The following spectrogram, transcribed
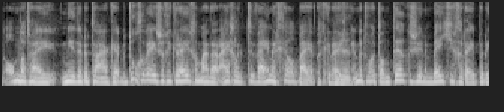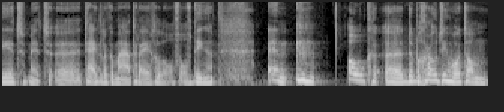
omdat wij meerdere taken hebben toegewezen gekregen, maar daar eigenlijk te weinig geld bij hebben gekregen. Ja. En dat wordt dan telkens weer een beetje gerepareerd met eh, tijdelijke maatregelen of, of dingen. En ook eh, de begroting wordt dan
